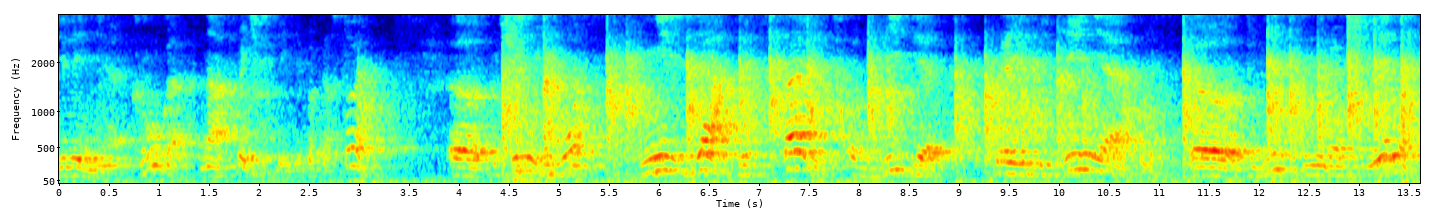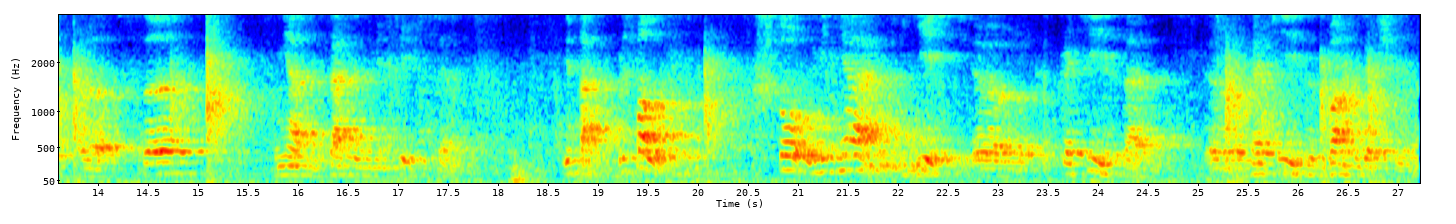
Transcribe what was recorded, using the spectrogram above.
деления круга на p частей, где p простое, э, почему его нельзя представить в виде произведения э, двух многочленов э, с неотрицательными коэффициентами. Итак, предположим, что у меня есть э, какие-то э, какие два многочлена,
